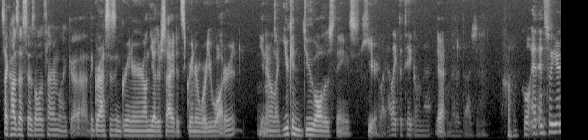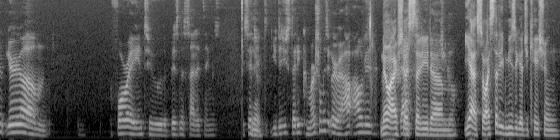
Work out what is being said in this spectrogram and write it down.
It's like Haza says all the time, like uh, the grass isn't greener on the other side; it's greener where you water it. You know, like you can do all those things here. I like, I like to take on that. Yeah. On that adage, cool. And and so your your um foray into the business side of things. You said Yeah. you, you did you study commercial music or how, how did No, actually, I studied. Um, yeah, so I studied music education,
